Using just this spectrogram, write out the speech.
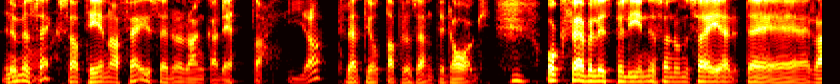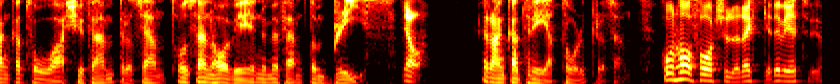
Nummer. 6, Athena Face är då rankad etta. Ja, 38 procent idag. Mm. Och Fabulous Pellini som de säger, det är rankad tvåa, 25 procent. Och sen har vi nummer 15, Breeze. ja. Rankad trea, 12 procent. Hon har fart så det räcker, det vet vi ju.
